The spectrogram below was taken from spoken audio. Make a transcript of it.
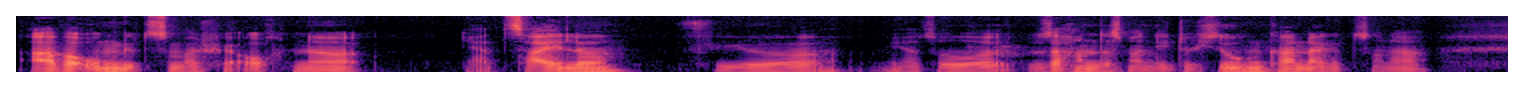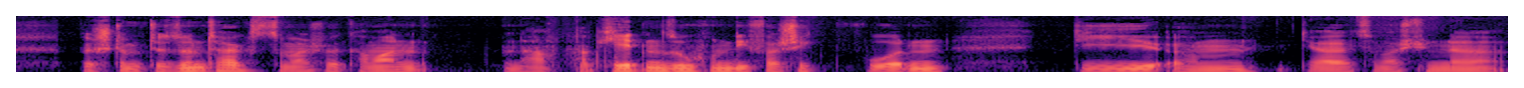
Aber oben gibt es zum Beispiel auch eine ja, Zeile für ja, so Sachen, dass man die durchsuchen kann. Da gibt es so eine bestimmte Syntax. Zum Beispiel kann man nach Paketen suchen, die verschickt wurden, die ähm, ja zum Beispiel eine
